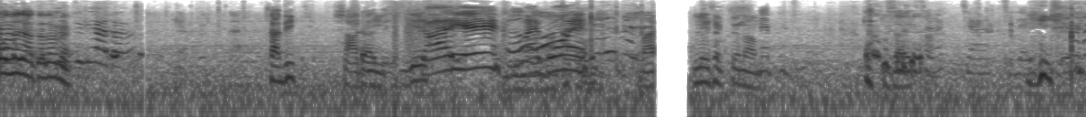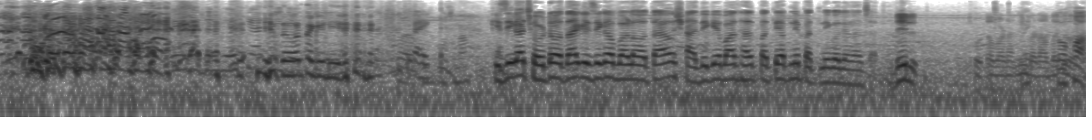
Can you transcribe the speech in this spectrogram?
बोलना चाहता था मैं। शादी। शादी। ये ये माय बॉय ले सकते हो नाम तो है। किसी का छोटा होता है किसी का बड़ा होता है और शादी के बाद हर पति अपनी पत्नी को देना चाहता है। दिल। छोटा बड़ा नहीं बराबर होता है।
